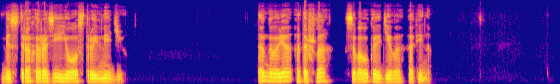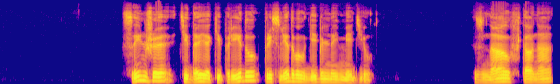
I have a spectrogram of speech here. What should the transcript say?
без страха рази ее острой медью, так говоря, отошла собоокая дева Афина. Сын же Тидея Киприду преследовал гибельной медью. Знал, что она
